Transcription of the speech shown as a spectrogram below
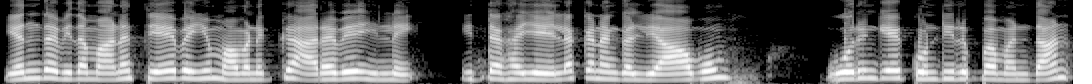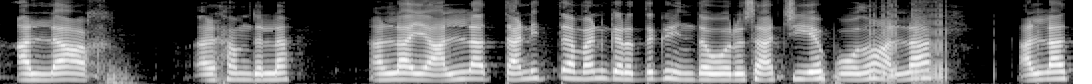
எந்த விதமான தேவையும் அவனுக்கு அறவே இல்லை. இத்தகைய இலக்கணங்கள் யாவும் ஒருங்கே கொண்டிருப்பவன்தான் அல்லாஹ். அலமதுல்லா அல்லாஹ் அல்லாஹ் தனித்தவன்கிறதுக்கு இந்த ஒரு சாட்சியே போதும். அல்லாஹ் அல்லாஹ்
